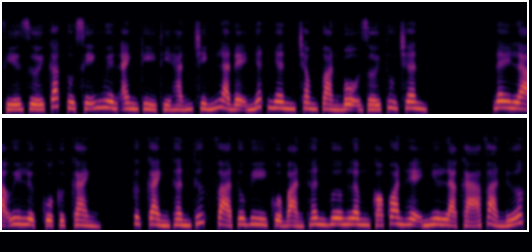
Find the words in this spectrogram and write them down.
phía dưới các tu sĩ Nguyên Anh kỳ thì hắn chính là đệ nhất nhân trong toàn bộ giới tu chân. Đây là uy lực của cực cảnh. Cực cảnh thần thức và tu vi của bản thân Vương Lâm có quan hệ như là cá và nước.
